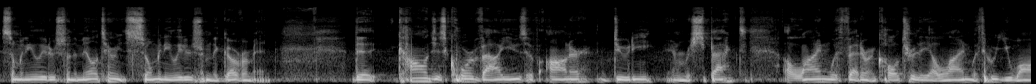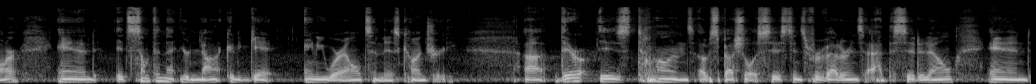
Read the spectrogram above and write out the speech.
so many leaders from the military and so many leaders from the government the college's core values of honor, duty, and respect align with veteran culture. They align with who you are. And it's something that you're not going to get anywhere else in this country. Uh, there is tons of special assistance for veterans at the Citadel, and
